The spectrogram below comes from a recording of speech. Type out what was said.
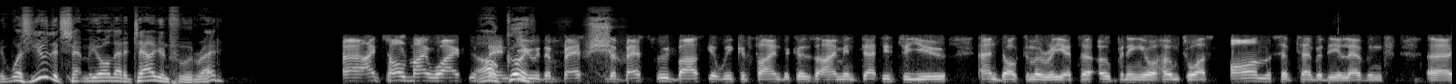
It was you that sent me all that Italian food, right? Uh, I told my wife to Oh, send good. you the best the best food basket we could find because I'm indebted to you and Dr. Maria to opening your home to us on September the 11th, uh,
